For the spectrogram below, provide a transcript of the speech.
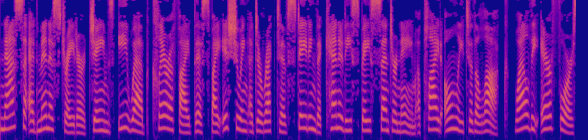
NASA Administrator James E. Webb clarified this by issuing a directive stating the Kennedy Space Center name applied only to the LOC, while the Air Force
